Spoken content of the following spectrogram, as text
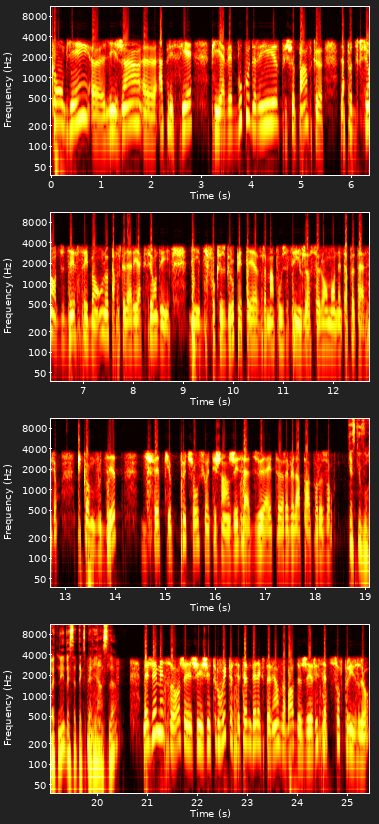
combien euh, les gens euh, appréciaient. Puis il y avait beaucoup de rire. Puis je pense que la production a dû dire c'est bon là, parce que la réaction des, des du focus group était vraiment positive là, selon mon interprétation. Puis comme vous dites, du fait qu'il y a peu de choses qui ont été changées, ça a dû être révélateur pour eux autres. Qu'est-ce que vous retenez de cette expérience-là? Ben j'aimais ça. J'ai trouvé que c'était une belle expérience d'abord de gérer cette surprise-là,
